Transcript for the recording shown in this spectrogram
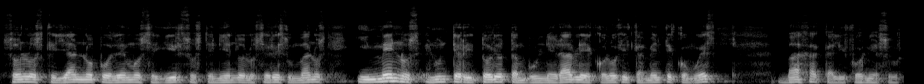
son los que ya no podemos seguir sosteniendo los seres humanos y menos en un territorio tan vulnerable ecológicamente como es Baja California Sur.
